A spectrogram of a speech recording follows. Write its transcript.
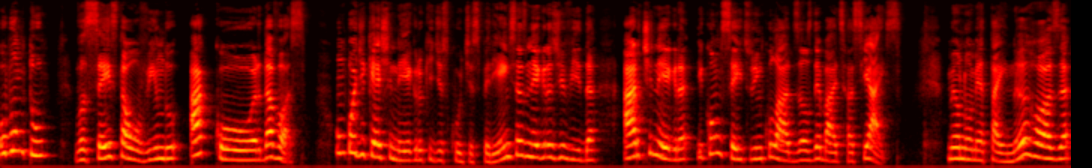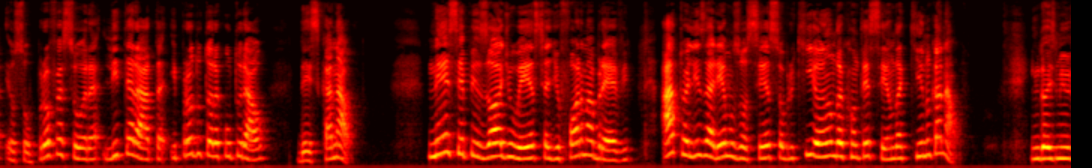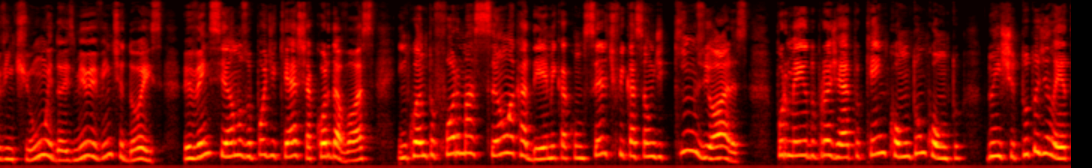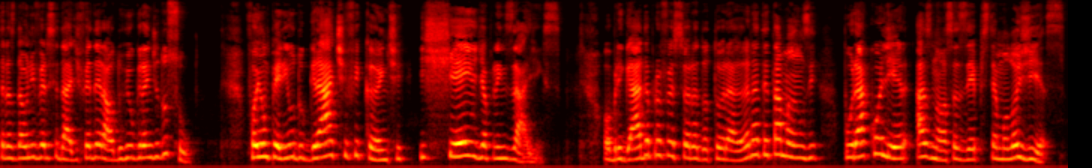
Ubuntu, você está ouvindo A Cor da Voz, um podcast negro que discute experiências negras de vida, arte negra e conceitos vinculados aos debates raciais. Meu nome é Tainã Rosa, eu sou professora, literata e produtora cultural desse canal. Nesse episódio extra, de forma breve, atualizaremos você sobre o que anda acontecendo aqui no canal. Em 2021 e 2022, vivenciamos o podcast A Cor da Voz enquanto formação acadêmica com certificação de 15 horas por meio do projeto Quem Conta um Conto do Instituto de Letras da Universidade Federal do Rio Grande do Sul. Foi um período gratificante e cheio de aprendizagens. Obrigada, professora doutora Ana Tetamanzi, por acolher as nossas epistemologias.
